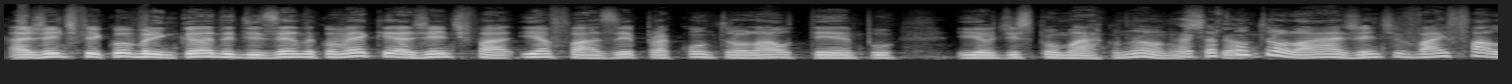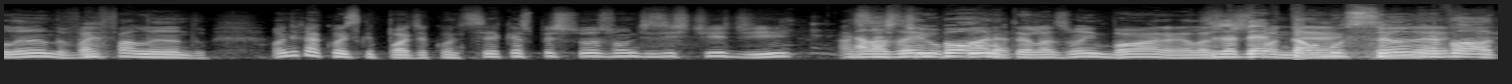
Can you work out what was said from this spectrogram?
A gente ficou brincando e dizendo como é que a gente ia fazer para controlar o tempo. E eu disse para o Marco: não, não precisa Aqui, controlar, a gente vai falando, vai falando. A única coisa que pode acontecer é que as pessoas vão desistir de ir assistir elas vão embora. culto, elas vão embora. Elas Você já deve estar tá almoçando, né? né?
